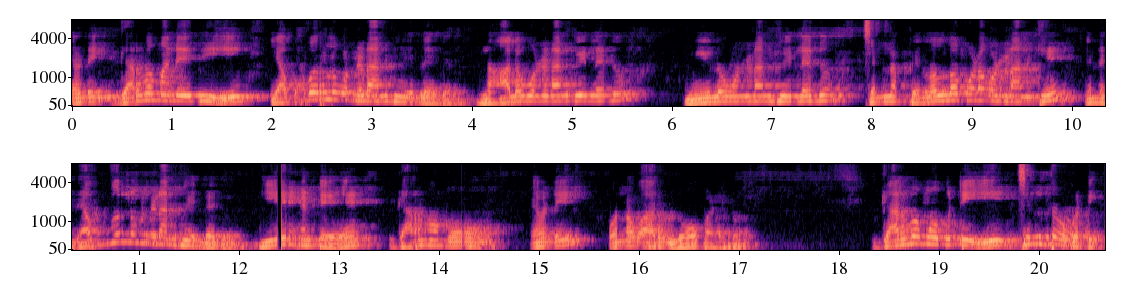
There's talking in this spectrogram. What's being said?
ఏమంటే గర్వం అనేది ఎవరిలో ఉండడానికి వీల్లేదు. నాలో ఉండడానికి వీల్లేదు మీలో ఉండడానికి వీల్లేదు చిన్న పిల్లల్లో కూడా ఉండడానికి వీల్లేదు ఎవరిలో ఉండడానికి వీల్లేదు. ఏ అంటే గర్వము. ఏమండి? ఉన్నవారు లోబడరు. గర్వం ఒకటి చింత ఒకటి.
